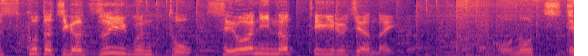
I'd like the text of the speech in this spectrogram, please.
息子たちが随分と世話になっているじゃないか。この地底。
